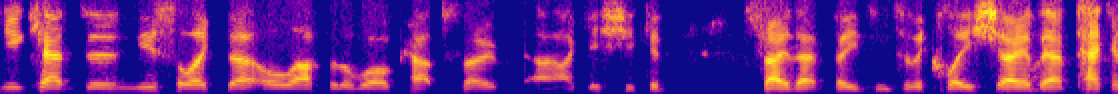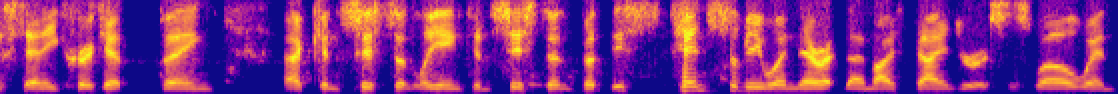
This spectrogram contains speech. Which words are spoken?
new captain, new selector, all after the World Cup. So, uh, I guess you could – say that feeds into the cliche about Pakistani cricket being uh, consistently inconsistent. But this tends to be when they're at their most dangerous as well, when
